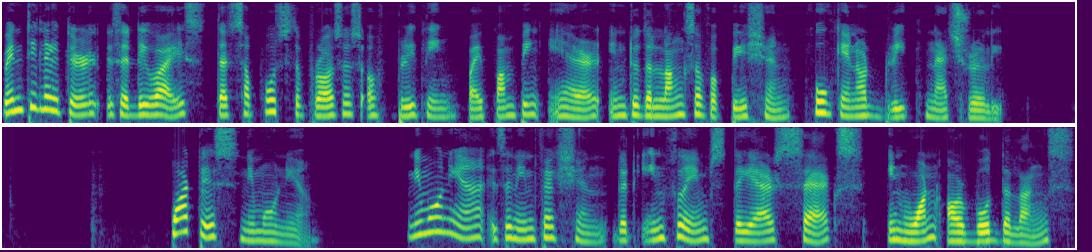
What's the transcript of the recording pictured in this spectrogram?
Ventilator is a device that supports the process of breathing by pumping air into the lungs of a patient who cannot breathe naturally. What is pneumonia? Pneumonia is an infection that inflames the air sacs in one or both the lungs,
